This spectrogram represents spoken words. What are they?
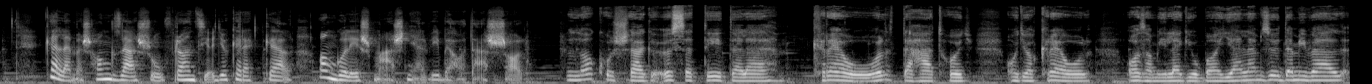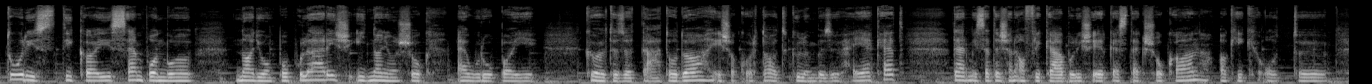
Kellemes hangzású, francia gyökerekkel, angol és más nyelvi behatással. Lakosság összetétele kreol, tehát hogy, hogy a kreol az, ami legjobban jellemző, de mivel turisztikai szempontból nagyon populáris, így nagyon sok európai költözött át oda, és akkor tart különböző helyeket. Természetesen Afrikából is érkeztek sokan, akik ott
